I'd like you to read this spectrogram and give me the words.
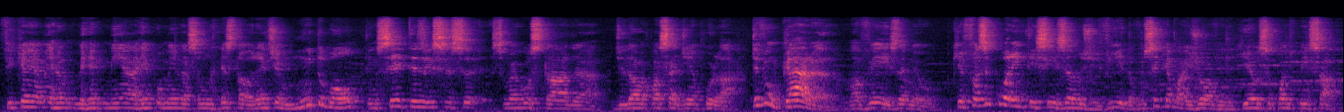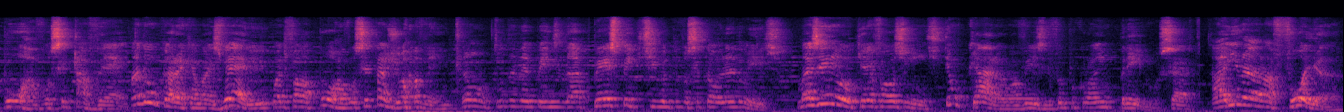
Fica aí a minha, minha, recomendação no restaurante, é muito bom. Tenho certeza que você, você vai gostar de dar uma passadinha por lá. Teve um cara, uma vez, né meu, que fazer 46 anos de vida, você que é mais jovem do que eu, você pode pensar, porra, você tá velho. Mas um cara que é mais velho, ele pode falar, porra, você tá jovem. Então tudo depende da perspectiva que você tá olhando isso. Mas aí eu queria falar o seguinte, tem um cara, uma vez, ele foi procurar emprego, certo? Aí na, na folha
